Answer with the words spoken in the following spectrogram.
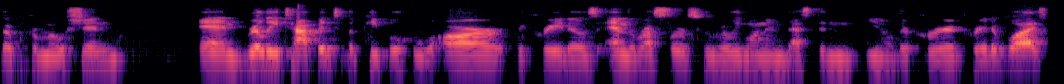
the promotion, and really tap into the people who are the creatives and the wrestlers who really want to invest in you know their career creative wise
